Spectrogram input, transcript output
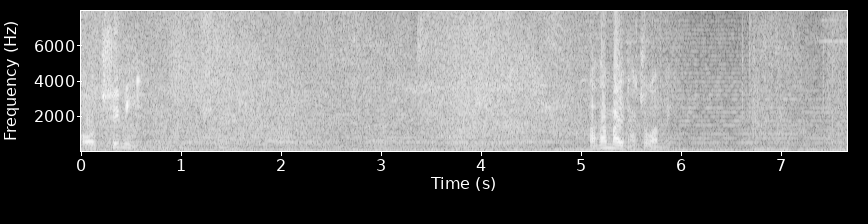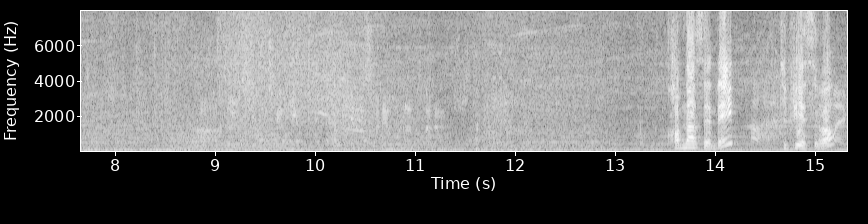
어 취미 다섯 마리 다 죽었네 겁나 센데? DPS가? 정말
